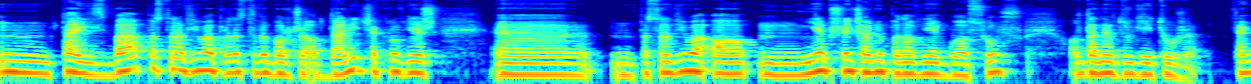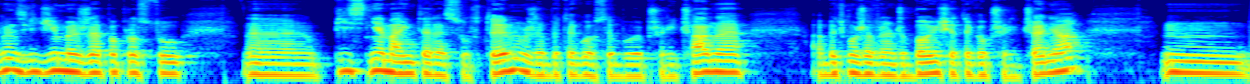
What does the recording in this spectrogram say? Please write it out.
ym, ta izba postanowiła protesty wyborcze oddalić, jak również postanowiła o ym, nieprzeliczaniu ponownie głosów oddanych w drugiej turze. Tak więc widzimy, że po prostu e, PiS nie ma interesu w tym, żeby te głosy były przeliczane, a być może wręcz boi się tego przeliczenia. Mm,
